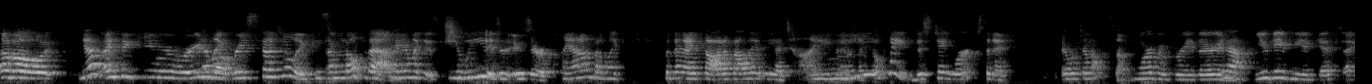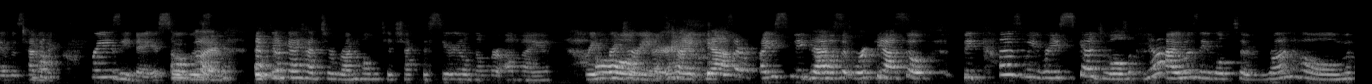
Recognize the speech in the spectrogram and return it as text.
about. Yeah. I think you were worried about like- rescheduling because you felt bad. okay. I'm like, is- should we? Is, it, is there a plan? But I'm like, but then I thought about it. We had time, and I was like, okay, this day works, and it it worked out awesome. More of a breather, and Yeah. you gave me a gift. I was having Oh. a crazy day, so it was good. I think I had to run home to check the serial number on my Oh, refrigerator. that's right, yeah. Because our ice maker Yes, wasn't working. yes. So because we rescheduled, Yeah. I was able to run home,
